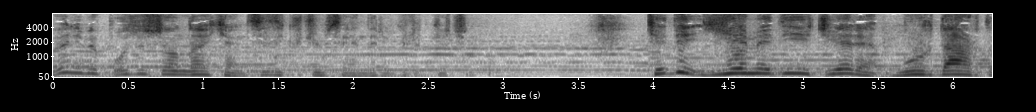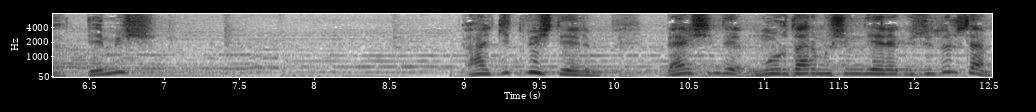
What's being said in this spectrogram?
böyle bir pozisyondayken sizi küçümseyenlere gülüp geçin. Kedi yiyemediği ciğere murdardı demiş. Ha gitmiş diyelim. Ben şimdi murdarmışım diyerek üzülürsem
